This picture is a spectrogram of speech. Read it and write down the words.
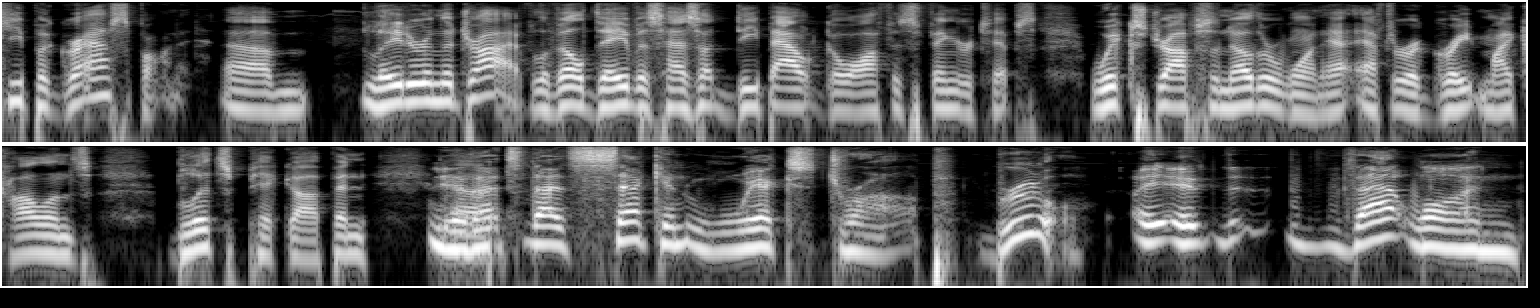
keep a grasp on it. Um, later in the drive. Lavel Davis has a deep out go off his fingertips. Wicks drops another one after a great Mike Hollins blitz pickup. And yeah, uh, that's that second Wicks drop. Brutal. It, it, that one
